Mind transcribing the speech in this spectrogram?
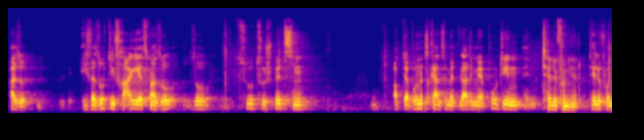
Also ich versuche die Frage jetzt mal so, so zuzuspitzen, ob der Bundeskanzler mit Wladimir Putin telefoniert. telefoniert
